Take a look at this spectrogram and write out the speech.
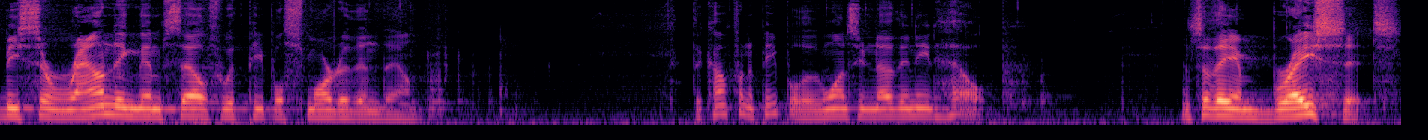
be surrounding themselves with people smarter than them. The confident people are the ones who know they need help. And so they embrace it,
